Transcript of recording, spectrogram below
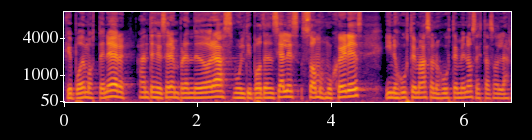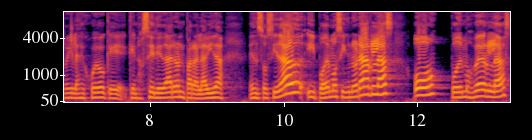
que podemos tener antes de ser emprendedoras multipotenciales, somos mujeres y nos guste más o nos guste menos, estas son las reglas de juego que, que nos heredaron para la vida en sociedad y podemos ignorarlas o podemos verlas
